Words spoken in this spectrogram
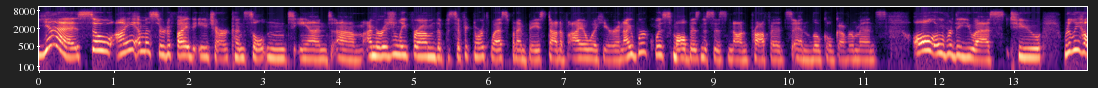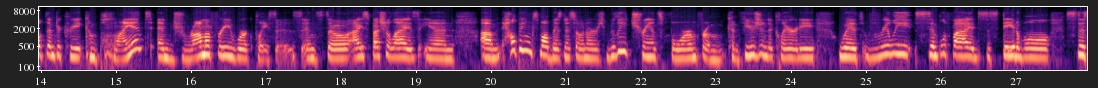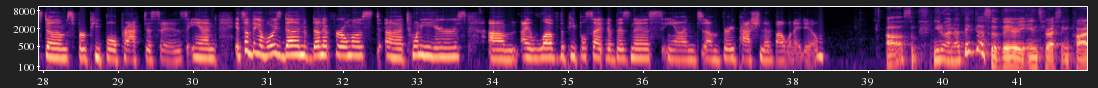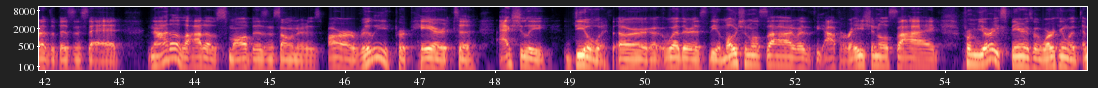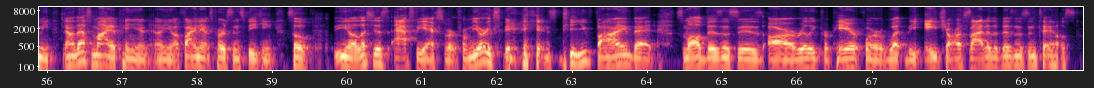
Yeah, so I am a certified HR consultant, and um, I'm originally from the Pacific Northwest, but I'm based out of Iowa here. And I work with small businesses, nonprofits, and local governments all over the US to really help them to create compliant and drama free workplaces. And so I specialize in um, helping small business owners really transform from confusion to clarity with really simplified, sustainable systems for people practices. And it's something I've always done. I've done it for almost uh, 20 years. Um, I love the people side of business and I'm very passionate about what I do. Awesome. You know, and I think that's a very interesting part of the business that not a lot of small business owners are really prepared to actually deal with, or whether it's the emotional side, whether it's the operational side. From your experience with working with, I mean, now that's my opinion, uh, you know, a finance person speaking. So, you know, let's just ask the expert. From your experience, do you find that small businesses are really prepared for what the HR side of the business entails?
